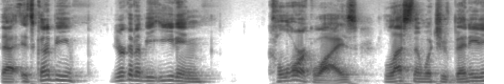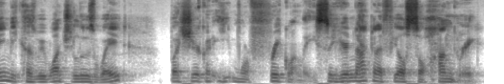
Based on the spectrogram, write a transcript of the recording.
that it's going to be you're going to be eating caloric wise less than what you've been eating because we want you to lose weight, but you're going to eat more frequently. So you're not going to feel so hungry.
